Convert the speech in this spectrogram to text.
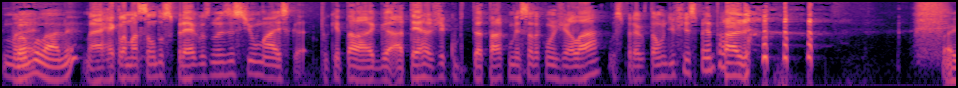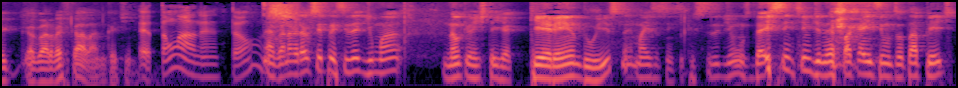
mas- vamos lá, né? Mas a reclamação dos pregos não existiu mais, cara. Porque tá, a terra já tá começando a congelar, os pregos estavam difíceis pra entrar já. Vai- agora vai ficar lá no cantinho. É, tão lá, né? Então. Agora, na verdade, você precisa de uma. Não que a gente esteja querendo isso, né? Mas assim, você precisa de uns 10 centímetros de neve pra cair em cima do seu tapete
